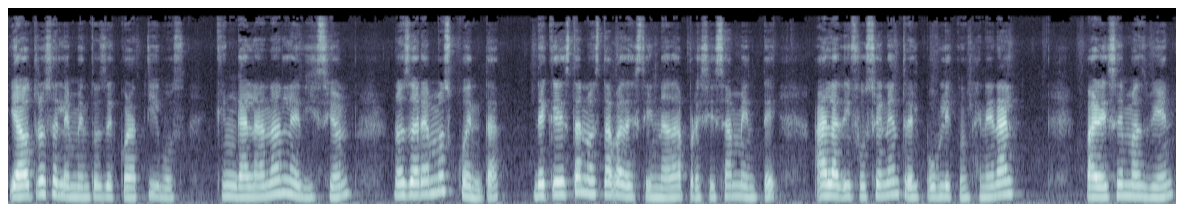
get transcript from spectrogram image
y a otros elementos decorativos que engalanan la edición, nos daremos cuenta de que ésta no estaba destinada precisamente a la difusión entre el público en general. Parece más bien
